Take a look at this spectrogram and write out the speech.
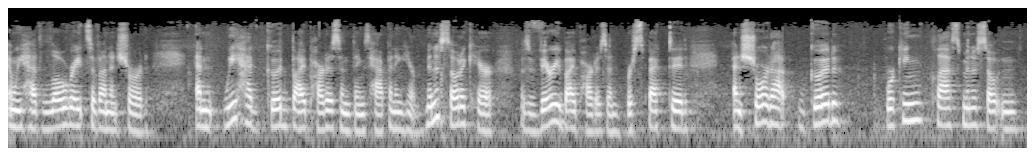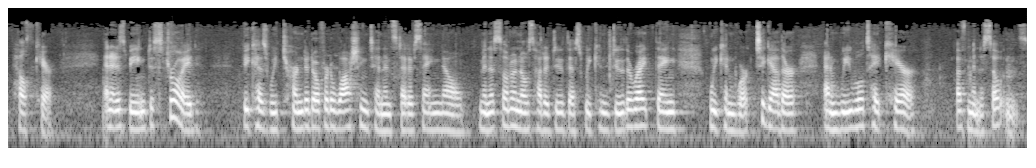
and we had low rates of uninsured, and we had good bipartisan things happening here. Minnesota Care was very bipartisan, respected, and shored up good working class Minnesotan health care. And it is being destroyed because we turned it over to Washington instead of saying, no, Minnesota knows how to do this. We can do the right thing. We can work together, and we will take care of Minnesotans.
